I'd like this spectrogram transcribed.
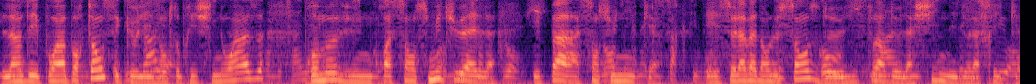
L'un des points importants, c'est que les entreprises chinoises promeuvent une croissance mutuelle et pas à sens unique. Et cela va dans le sens de l'histoire de la Chine et de l'Afrique.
